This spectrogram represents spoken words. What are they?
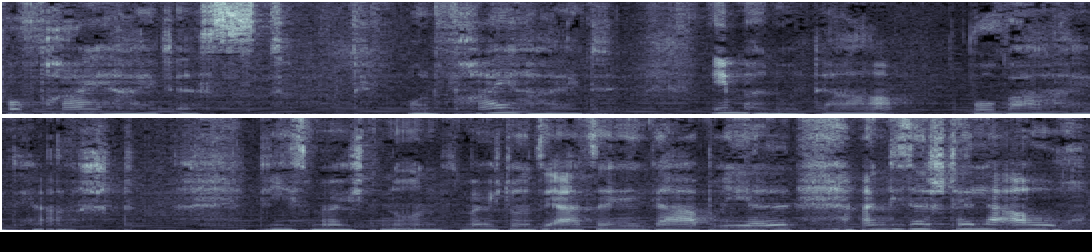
wo Freiheit ist und Freiheit immer nur da, wo Wahrheit herrscht. Dies möchten uns, möchte uns Erzengel Gabriel an dieser Stelle auch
